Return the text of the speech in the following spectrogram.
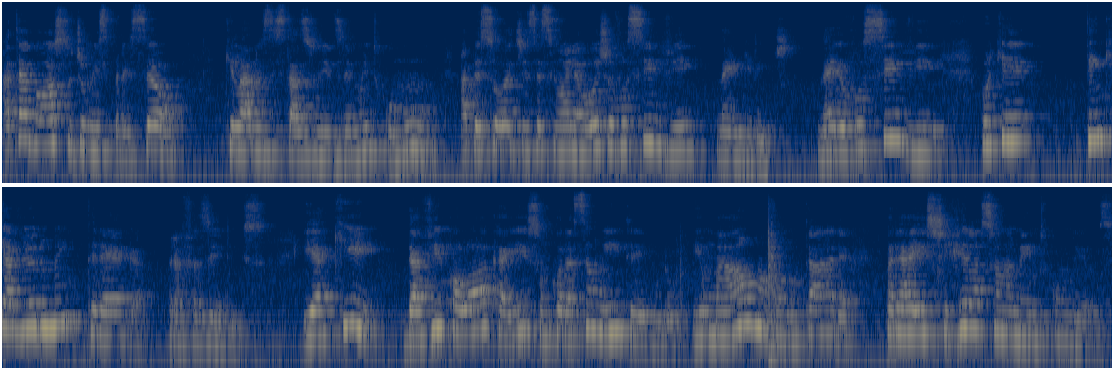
Até gosto de uma expressão que lá nos Estados Unidos é muito comum. A pessoa diz assim: Olha, hoje eu vou servir na igreja, né? Eu vou servir, porque tem que haver uma entrega para fazer isso. E aqui Davi coloca isso, um coração íntegro e uma alma voluntária para este relacionamento com Deus.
